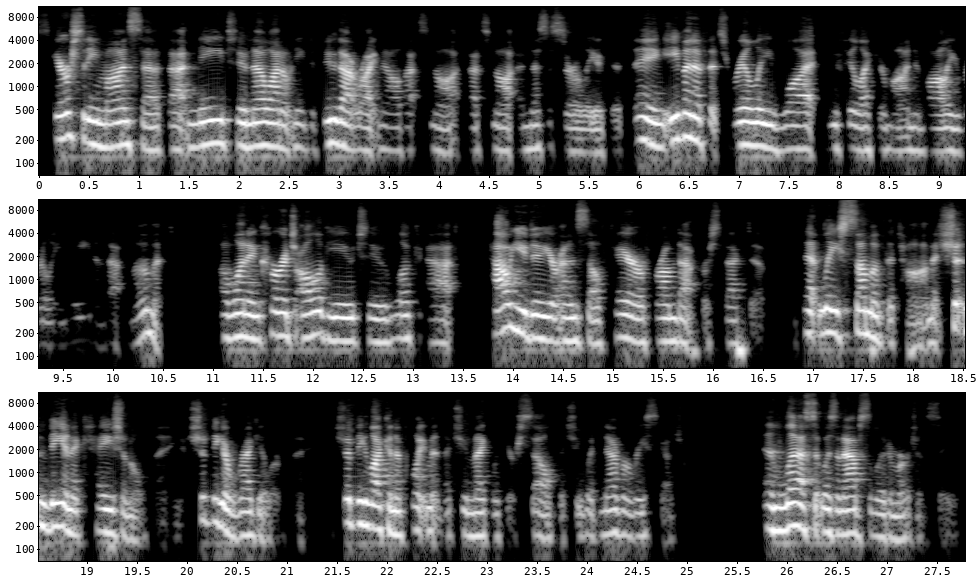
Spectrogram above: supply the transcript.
scarcity mindset, that need to know I don't need to do that right now, that's not that's not necessarily a good thing, even if it's really what you feel like your mind and body really need in that moment. I want to encourage all of you to look at how you do your own self care from that perspective, at least some of the time. It shouldn't be an occasional thing, it should be a regular thing. It should be like an appointment that you make with yourself that you would never reschedule unless it was an absolute emergency.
